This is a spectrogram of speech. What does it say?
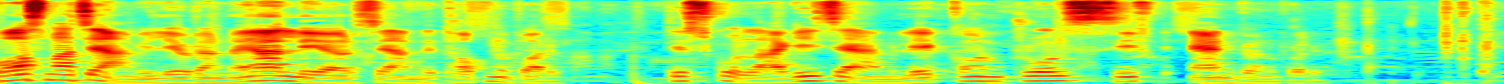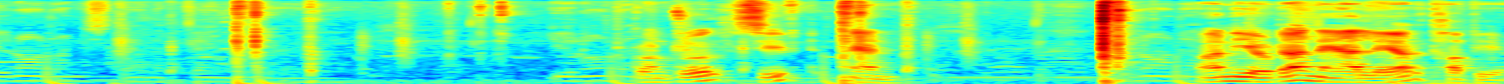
फर्स्टमा चाहिँ हामीले एउटा नयाँ लेयर चाहिँ हामीले थप्नु पर्यो। त्यसको लागि चाहिँ हामीले कन्ट्रोल सिफ्ट एन्ड गर्नु पर्यो। कन्ट्रोल सिफ्ट एन्ड अनि एउटा नयाँ लेयर थपियो।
